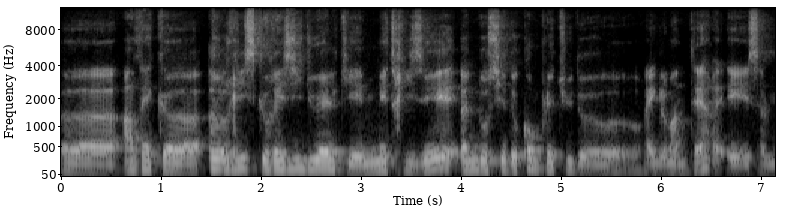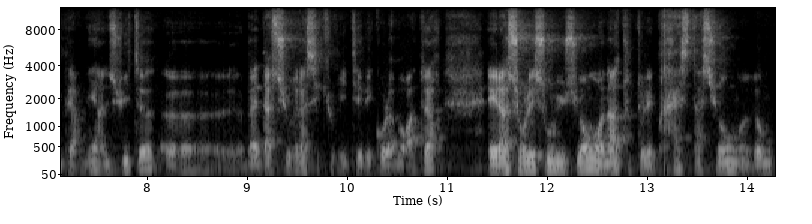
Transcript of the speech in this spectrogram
euh, avec euh, un risque résiduel qui est maîtrisé, un dossier de complétude réglementaire et ça lui permet ensuite d'assurer la sécurité des collaborateurs. Et là, sur les solutions, on a toutes les prestations donc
